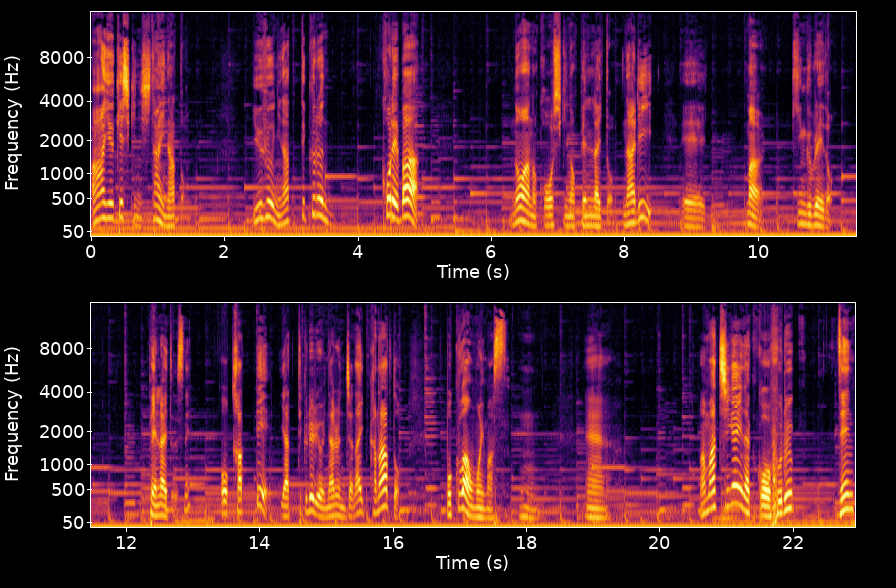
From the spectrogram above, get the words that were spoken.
ああいう景色にしたいなという風になってくるこればノアの公式のペンライトなり、えー、まあキングブレイドペンライトですね。を買ってやってくれるようになるんじゃないかなと僕は思います。うん。えーまあ、間違いなくこうフル全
